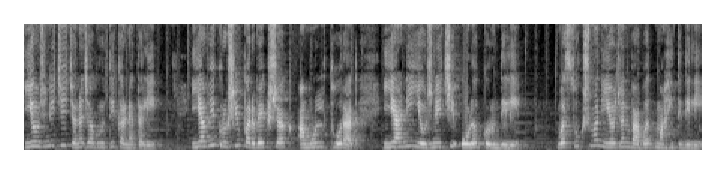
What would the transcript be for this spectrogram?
योजनेची जनजागृती करण्यात आली. यावेळी कृषी पर्यवेक्षक अमोल थोरात यांनी योजनेची ओळख करून दिली व सूक्ष्म नियोजनबाबत माहिती दिली.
